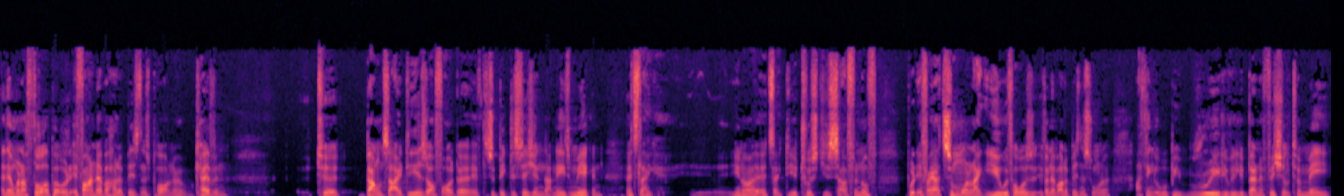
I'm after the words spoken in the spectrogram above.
And then when I thought about it, if I never had a business partner, Kevin, to bounce ideas off, or to, if there's a big decision that needs making, it's like, you know, it's like, do you trust yourself enough? But if I had someone like you, if I was, if I never had a business owner, I think it would be really, really beneficial to me.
